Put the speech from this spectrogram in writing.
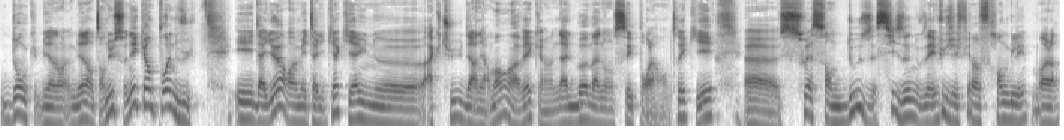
Donc, bien, bien entendu, ce n'est qu'un point de vue. Et d'ailleurs, Metallica qui a une euh, actu dernièrement avec un album annoncé pour la rentrée qui est 72 6 vous avez vu, j'ai fait un franglais, voilà.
